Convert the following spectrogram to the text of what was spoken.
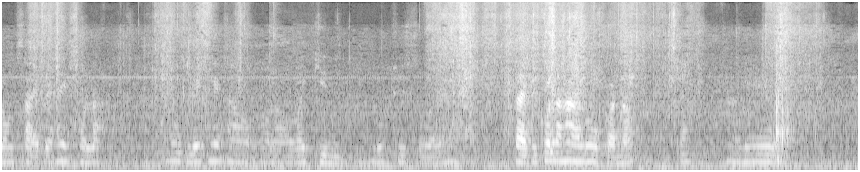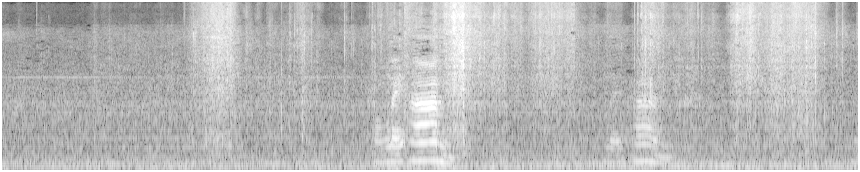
ลองใส่ไปให้คนละลูกเล็กไม่เอาเอาเราเอาไว้กินลูกสวยๆใส่ไปคนละห้าลูกก่อนเนาะจ้ะ ห้าลูก ของไรอันไรอันไร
